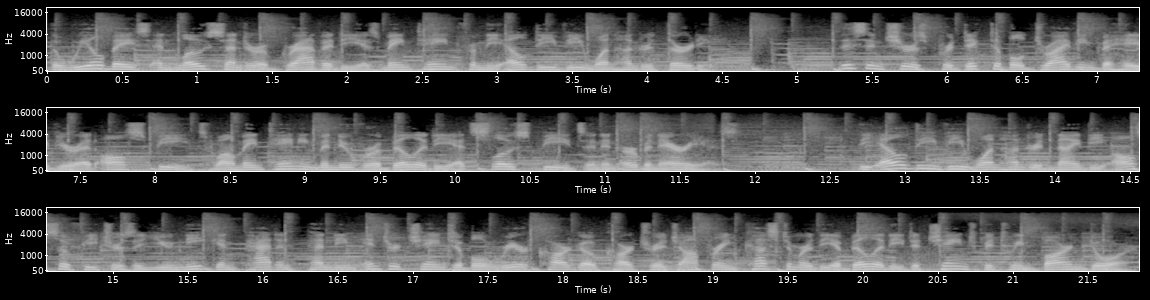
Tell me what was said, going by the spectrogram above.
the wheelbase and low center of gravity is maintained from the LDV 130. This ensures predictable driving behavior at all speeds while maintaining maneuverability at slow speeds and in urban areas. The LDV 190 also features a unique and patent-pending interchangeable rear cargo cartridge offering customer the ability to change between barn door,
